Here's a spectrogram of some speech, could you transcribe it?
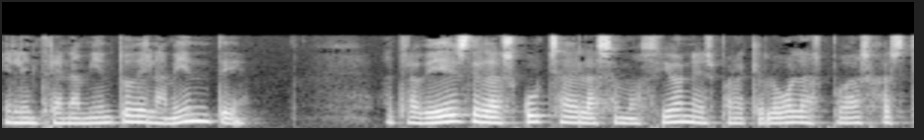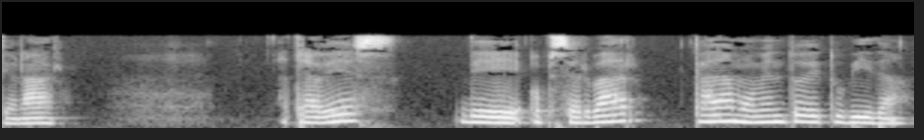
entrenamiento de la mente, a través de la escucha de las emociones para que luego las puedas gestionar, a través de observar cada momento de tu vida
